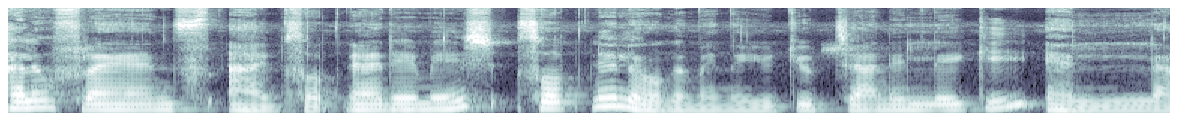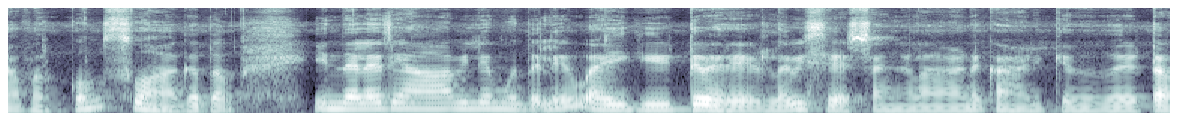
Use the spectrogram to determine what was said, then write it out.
Hello friends I'm Swapna Ramesh Swapna ലോകം എന്ന യൂട്യൂബ് ചാനലിലേക്ക് എല്ലാവർക്കും സ്വാഗതം. ഇന്നലെ രാവിലെ മുതൽ വൈകിട്ട് വരെയുള്ള വിശേഷങ്ങളാണ് കാണിക്കുന്നത് കേട്ടോ.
